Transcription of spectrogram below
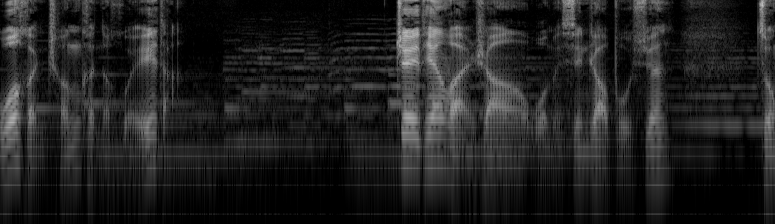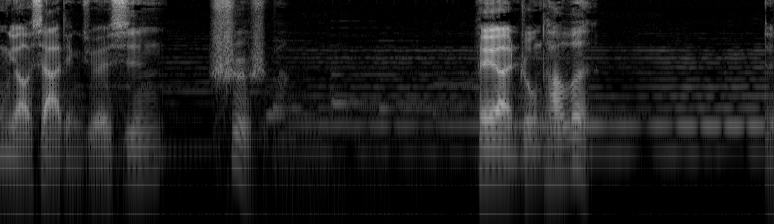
我很诚恳的回答。这天晚上我们心照不宣，总要下定决心试试吧。黑暗中他问：“呃，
